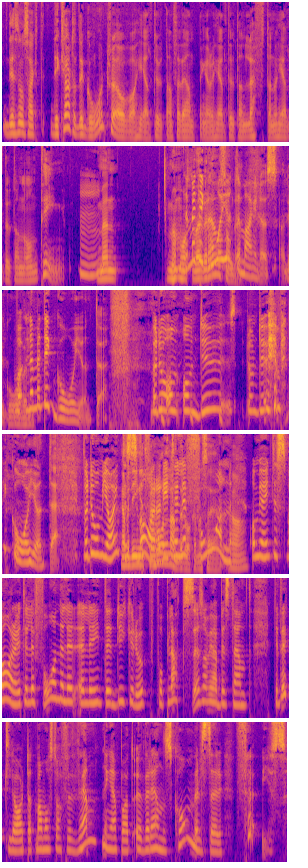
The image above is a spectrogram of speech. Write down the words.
det är som sagt, det är klart att det går tror jag att vara helt utan förväntningar och helt utan löften och helt utan någonting. Men Man måste Nej, men vara det går ju inte, det. Magnus. Ja, det går Va-. Nej, men det går ju inte. Vadå, om, om du... Om du men det går ju inte. Vadå, om jag inte Ja, svarar i förhållande då, telefon? Ja. Om jag inte svarar i telefon eller, eller inte dyker upp på platser som vi har bestämt, det är väl klart att man måste ha förväntningar på att överenskommelser följs.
